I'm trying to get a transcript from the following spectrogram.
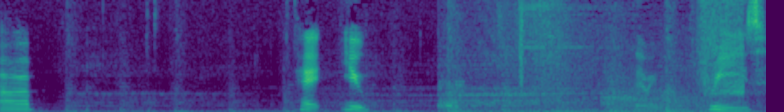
Uh. Hey, you. Very well. Freeze.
